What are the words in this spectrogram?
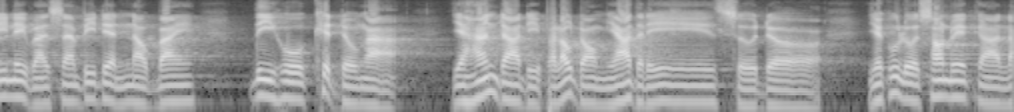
ရိနိဗ္ဗာန်စံပြီးတဲ့နောက်ပိုင်းသီဟိုခေတ်တုံကယဟန္တာတိဘလောက်တောင်များတဲ့ဆိုတော့ယခုလိုဆောင်းတွဲကာလ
